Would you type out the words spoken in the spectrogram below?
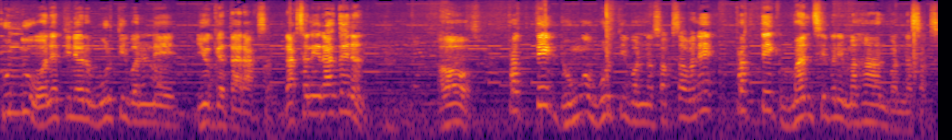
कुन्दु हो भने तिनीहरू मूर्ति बन्ने योग्यता राख्छन्। राख्छन् कि राख्दैनन्? हो। प्रत्येक ढुङ्गो मूर्ति बन्न सक्छ भने प्रत्येक मान्छे पनि महान बन्न सक्छ।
